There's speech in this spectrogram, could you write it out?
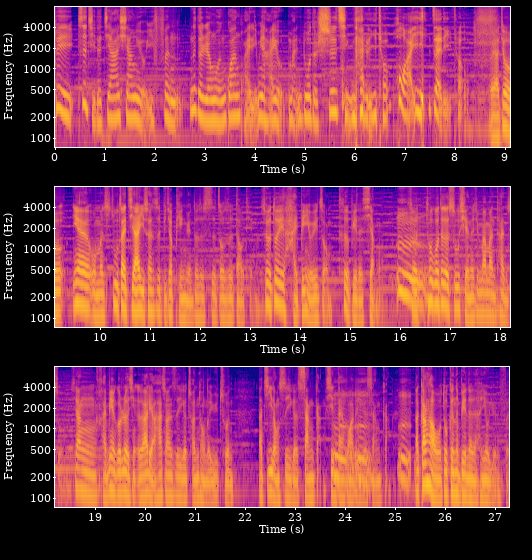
对自己的家乡有一份那个人文关怀，里面还有蛮多的诗情在里头，画意在里头。对啊，就因为我们住在嘉义，算是比较平原，都是四周都是稻田嘛，所以对海边有一种特别的向往。嗯，所以透过这个书写呢，去慢慢探索。像海边有个热情，蚵仔寮，它算是一个传统的渔村。那基隆是一个商港，现代化的一个商港。嗯，嗯，那刚好我都跟那边的人很有缘分，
